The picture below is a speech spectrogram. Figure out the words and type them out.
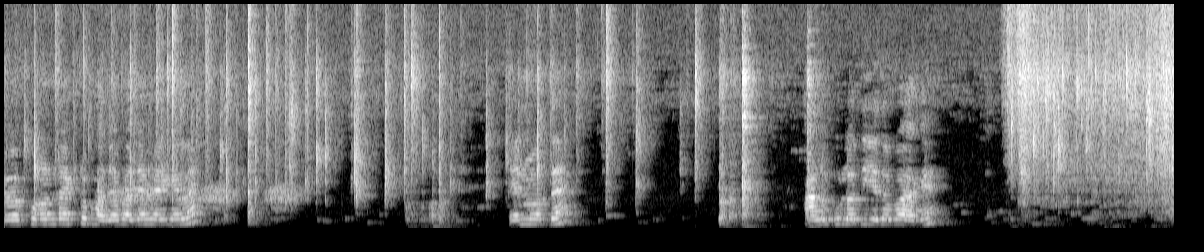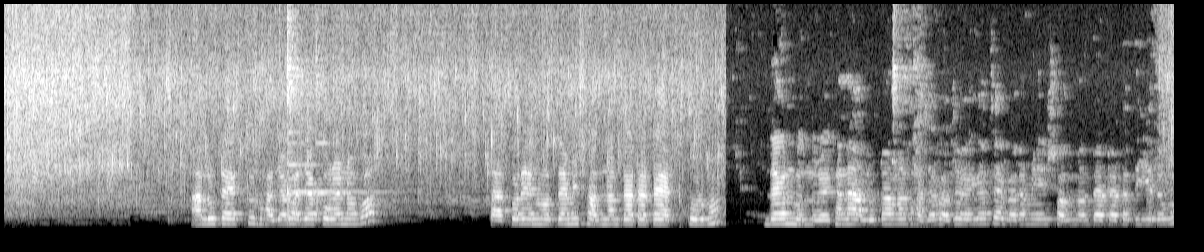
এবার ফোড়নটা একটু ভাজা ভাজা হয়ে গেলে এর মধ্যে আলুগুলো দিয়ে দেবো আগে। আলুটা একটু ভাজা ভাজা করে নেব। তারপরে এর মধ্যে আমি সজনার ডাঁটাটা অ্যাড করব। দেখেন বন্ধুরা, এখানে আলুটা আমার ভাজা ভাজা হয়ে গেছে, এবার আমি এই সজনার ডাঁটাটা দিয়ে দেবো।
